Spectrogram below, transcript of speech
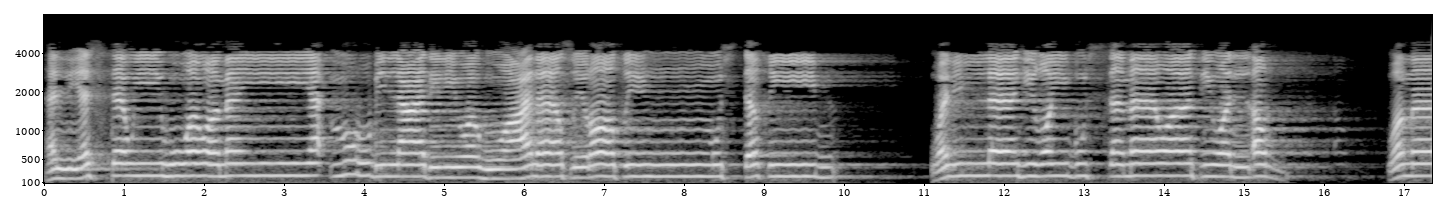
هل يستوي هو ومن يأمر بالعدل وهو على صراط مستقيم؟ ولله غيب السماوات والأرض وما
